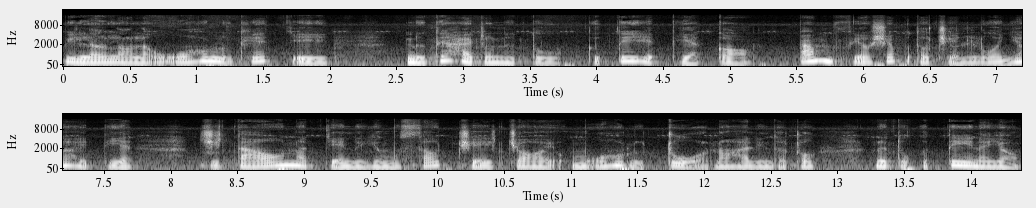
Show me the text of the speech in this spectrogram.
vì lỡ lò lỡ uống hốt lửa thiết gì. Nửa thiết hai trong nửa tù cứ ti hết tiệt cỏ, bám phiếu xếp vào tàu chế lùa nhớ hết tiệt chỉ táo nó chế nửa dùng một sáu chế tròi mũ hô lửa chùa nó hai lên tàu trâu nửa tù cứ ti này dọc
